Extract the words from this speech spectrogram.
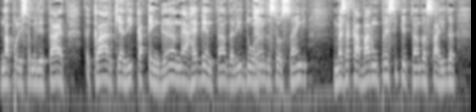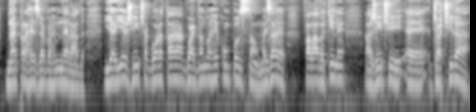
na polícia militar. Claro que ali capengando, né, arrebentando ali, doando seu sangue, mas acabaram precipitando a saída né, para a reserva remunerada. E aí a gente agora está aguardando uma recomposição. Mas é, falava aqui, né? A gente é, já tira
